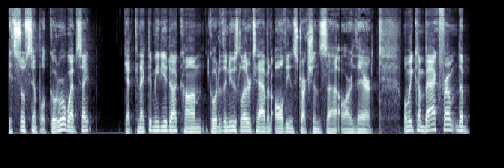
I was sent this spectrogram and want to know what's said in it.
it's so simple. Go to our website, getconnectedmedia.com, go to the newsletter tab, and all the instructions uh, are there. When we come back from the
